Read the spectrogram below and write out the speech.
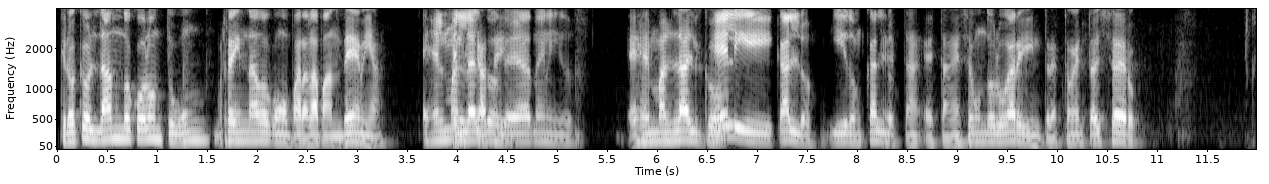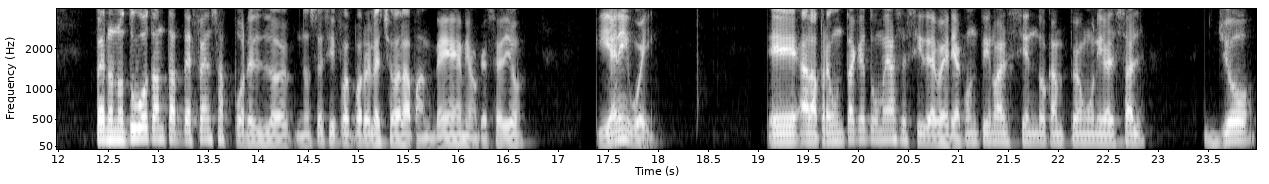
creo que Orlando Colón tuvo un reinado como para la pandemia. Es el más largo que ha tenido. Es el más largo. Él y Carlos, y Don Carlos. Están, en segundo lugar y Intresto en el tercero. Pero no tuvo tantas defensas por el, no sé si fue por el hecho de la pandemia o qué sé yo. Y anyway, eh, a la pregunta que tú me haces si debería continuar siendo campeón universal, yo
